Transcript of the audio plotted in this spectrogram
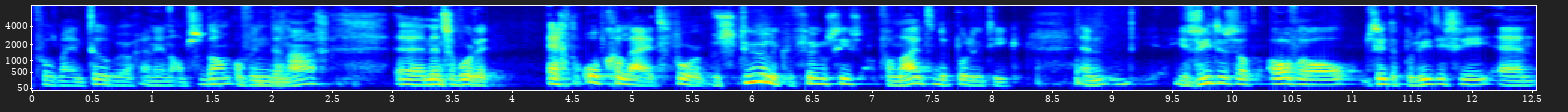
volgens mij in Tilburg en in Amsterdam of in Den Haag. Eh, mensen worden echt opgeleid voor bestuurlijke functies vanuit de politiek. En je ziet dus dat overal zitten politici en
